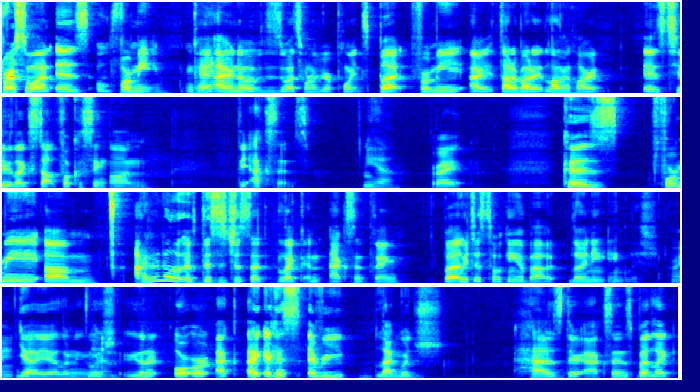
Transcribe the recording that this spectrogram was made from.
first one is for me. Okay, Yeah. I don't know if this is what's one of your points, but for me, I thought about it long and hard. Is to like stop focusing on the accents, Yeah. right? Because for me, um, I don't know if this is just a like an accent thing, but We're just talking about learning English, right? yeah, yeah, learning English, Either- or or ac- I, I guess every language has their accents, but like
